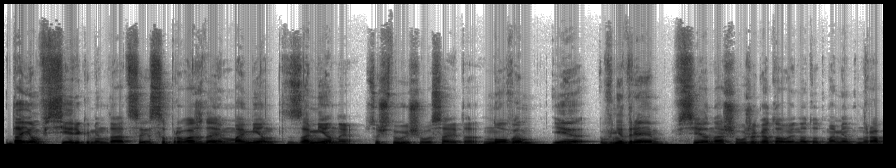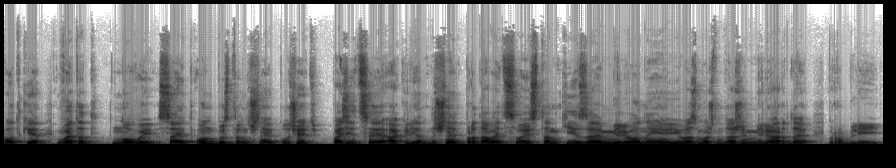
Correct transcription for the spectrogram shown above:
Даем все рекомендации, сопровождаем момент замены существующего сайта новым и внедряем все наши уже готовые на тот момент наработки в этот новый сайт он быстро начинает получать позиции, а клиент начинает продавать свои станки за миллионы и, возможно, даже миллиарды рублей.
